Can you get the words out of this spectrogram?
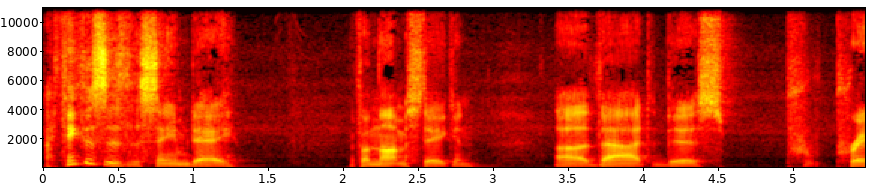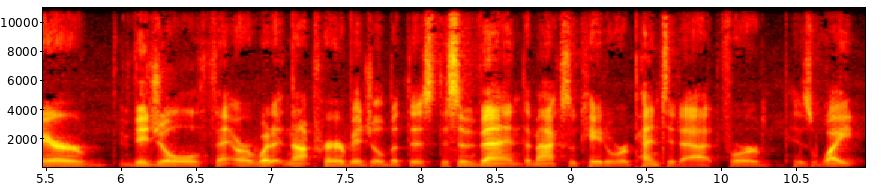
I think this is the same day, if I'm not mistaken, uh, that this pr- prayer vigil or what? Not prayer vigil, but this this event that Max Lucado repented at for his white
